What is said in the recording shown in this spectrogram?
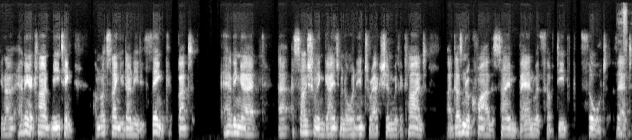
You know, having a client meeting. I'm not saying you don't need to think, but having a, a, a social engagement or an interaction with a client uh, doesn't require the same bandwidth of deep thought that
